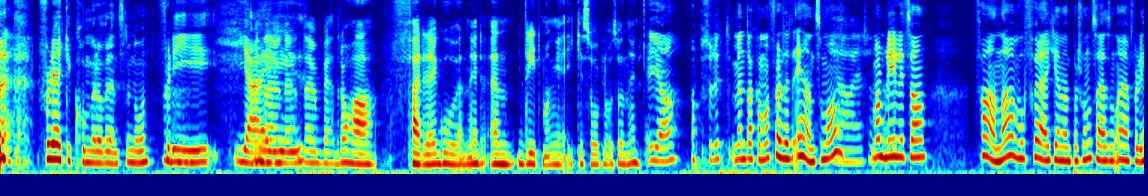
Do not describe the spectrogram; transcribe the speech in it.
Fordi jeg ikke kommer overens med noen. Fordi jeg Men det er, jo det, det er jo bedre å ha færre gode venner enn dritmange ikke så close venner. Ja, absolutt. Men da kan man føle seg litt ensom òg. Ja. Man blir litt sånn Faen, da. Hvorfor er jeg ikke med den personen? Så er jeg sånn Å ja, fordi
